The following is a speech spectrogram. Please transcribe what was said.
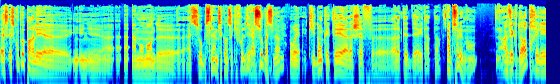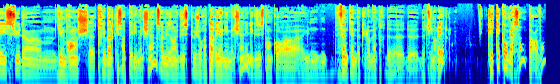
Est-ce qu'on peut parler euh, un, moment de Assoub Slam, c'est comme ça qu'il faut le dire? Assoub Slam. Oui, qui donc était à la chef, euh, à la tête des Aïtata. Absolument. Avec d'autres, il est issu d'une branche tribale qui s'appelle Imelchen. Sa maison existe toujours à Tarian Imelchen. Il existe encore à une vingtaine de kilomètres de, de, qui était commerçant auparavant,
